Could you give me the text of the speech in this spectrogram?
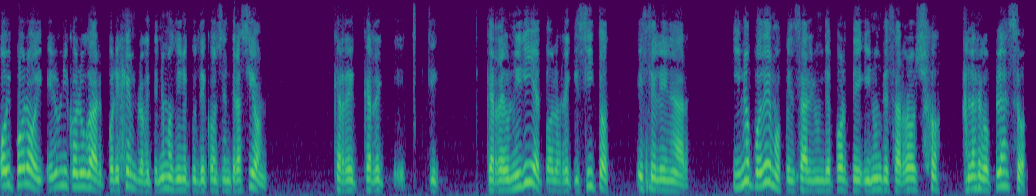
hoy por hoy el único lugar, por ejemplo, que tenemos de, concentración que, que, que reuniría todos los requisitos es el ENAR y no podemos pensar en un deporte en un desarrollo a largo plazo.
